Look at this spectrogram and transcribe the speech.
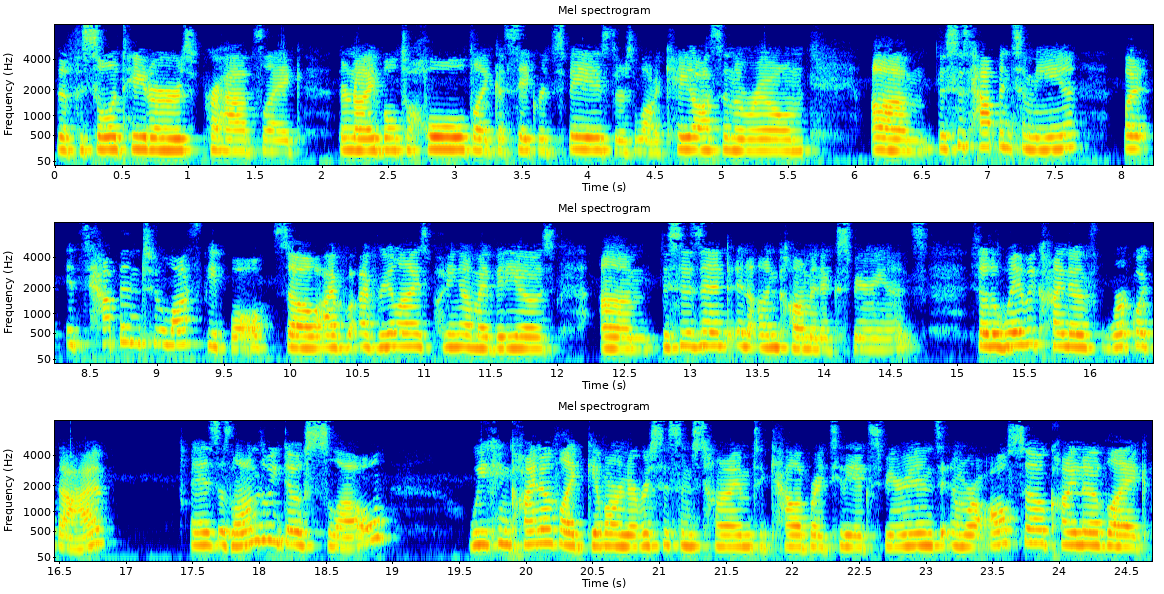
the facilitators perhaps like they're not able to hold like a sacred space there's a lot of chaos in the room um this has happened to me but it's happened to a lot of people. So I've, I've realized putting out my videos, um, this isn't an uncommon experience. So the way we kind of work with that is as long as we dose slow, we can kind of like give our nervous systems time to calibrate to the experience. And we're also kind of like,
